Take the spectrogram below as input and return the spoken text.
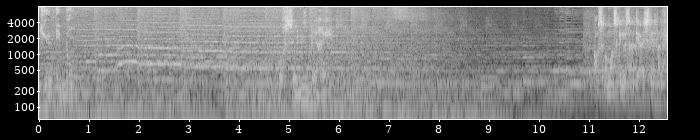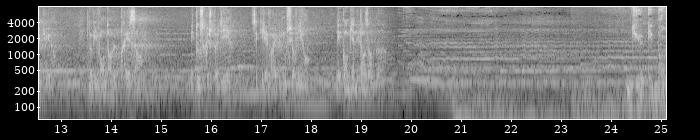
Dieu est bon. Pour se libérer. Ce qui nous intéresse n'est pas le futur. Nous vivons dans le présent. Et tout ce que je peux dire, c'est qu'il est vrai que nous survivons. Mais combien de temps encore Dieu est bon.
